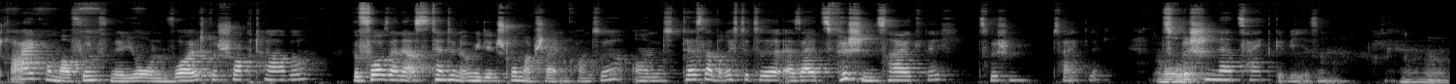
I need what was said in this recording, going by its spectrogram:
3,5 Millionen Volt geschockt habe, bevor seine Assistentin irgendwie den Strom abschalten konnte. Und Tesla berichtete, er sei zwischenzeitlich, zwischenzeitlich, oh. zwischen der Zeit gewesen. Mhm.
